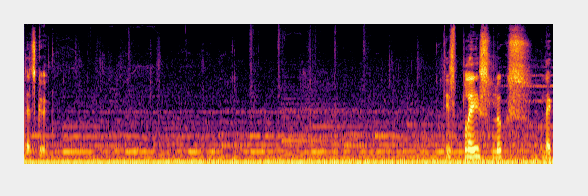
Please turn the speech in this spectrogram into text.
That's good. This place looks like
